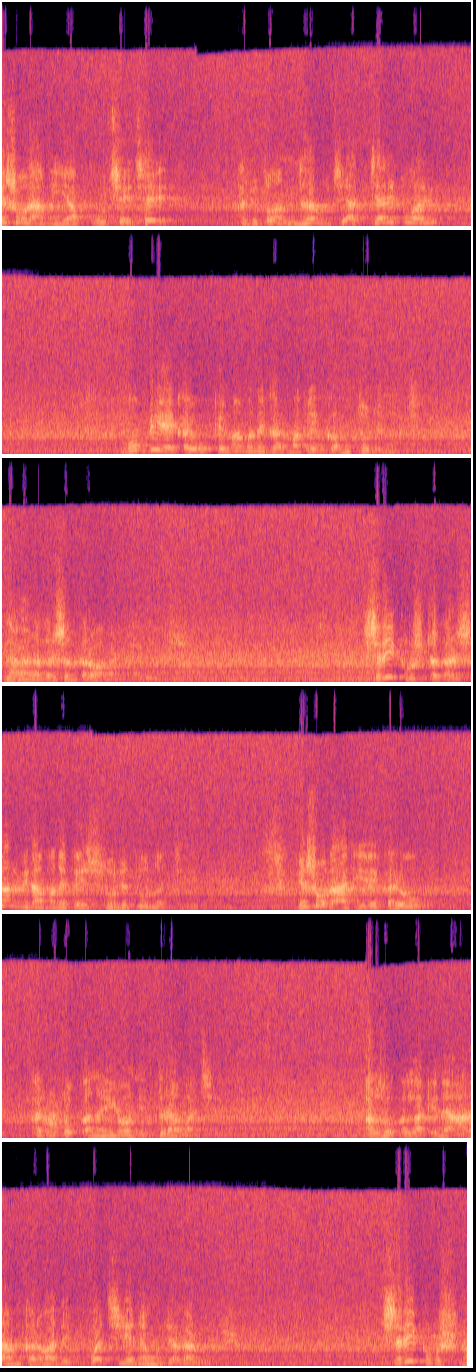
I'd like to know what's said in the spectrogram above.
યશોદા મૈયા પૂછે છે, હજુ તો અંધારું છે, અત્યારે તું આવી? ગોપીએ કહ્યું કે, માં, મને ઘરમાં કઈ ગમતું જ નથી. લાલાના દર્શન કરવા માટે આવ્યું શ્રી કૃષ્ણ દર્શન વિના મને કઈ સૂજતું નથી. યશોદાજીએ કહ્યું, હજુ તો કનૈયો નિદ્રામાં છે. અડધો કલાક એને આરામ કરવા દે, પછી એને હું જગાડું છું. શ્રી કૃષ્ણ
